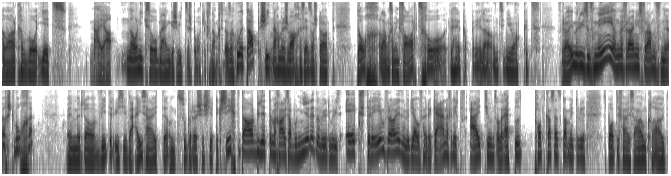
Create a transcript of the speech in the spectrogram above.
eine Marke, die jetzt naja, noch nicht so Menge Schweizer Sportler knackt hat. Also Hut ab, scheint nach einem schwachen Saisonstart doch langsam in Fahrt zu kommen, der Herr Capella und seine Rockets. Freuen wir uns auf mehr und wir freuen uns vor allem auf nächste Woche, wenn wir da wieder unsere Weisheiten und super recherchierte Geschichten darbieten. Man kann uns abonnieren, da würden wir uns extrem freuen. Dann würde ich aufhören, gerne vielleicht auf iTunes oder Apple Podcasts, heißt glaube mittlerweile, Spotify, Soundcloud,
